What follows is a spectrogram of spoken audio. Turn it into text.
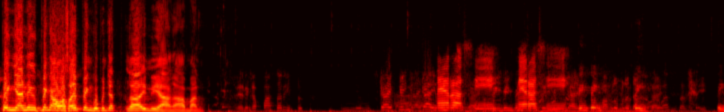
Pingnya nih, ping awas saya ping gua pencet nggak ini ya, nggak aman. Merah sih, merah sih. Ping, ping. Ping. Ping.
